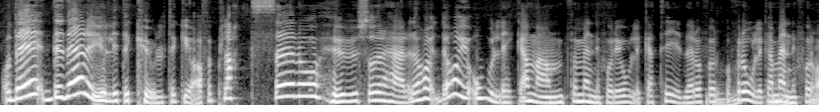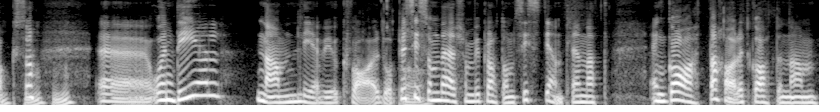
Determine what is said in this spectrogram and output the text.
Och det, det där är ju lite kul tycker jag, för platser och hus och det här, det har, det har ju olika namn för människor i olika tider och för, och för olika människor Mm, också. mm, mm. Eh, och en del namn lever ju kvar då, precis Ja. som det här som vi pratade om sist egentligen, att en gata har ett gatunamn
